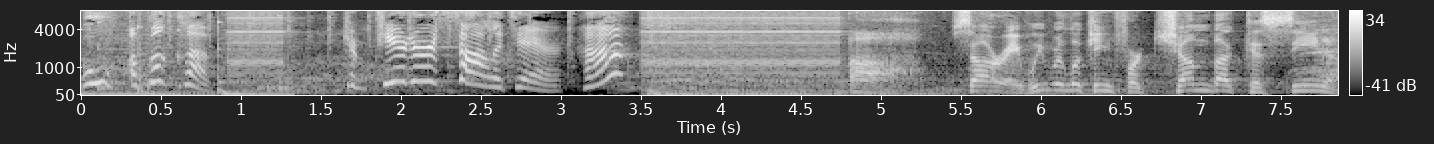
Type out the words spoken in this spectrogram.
Ooh, a book club. Computer solitaire, huh? Ah, sorry, we were looking for Chumba Casino.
